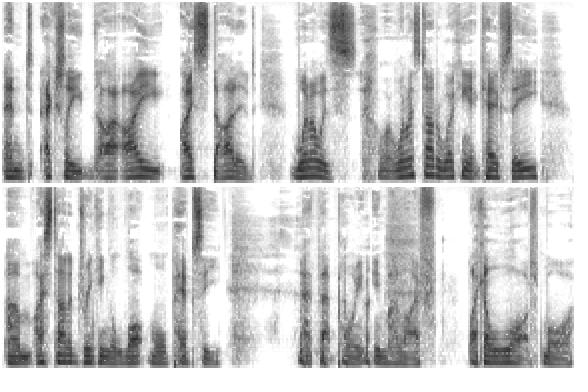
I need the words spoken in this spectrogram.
And actually, I I I started when I was when I started working at KFC, um, I started drinking a lot more Pepsi at that point in my life, like a lot more.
